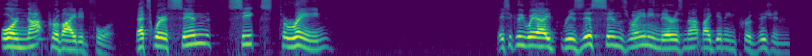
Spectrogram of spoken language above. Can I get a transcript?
or not provided for. That's where sin seeks to reign. Basically, the way I resist sin's reigning there is not by giving provision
